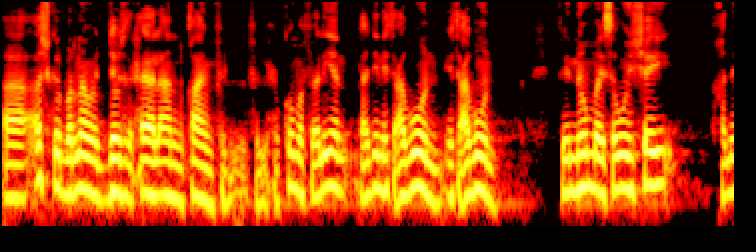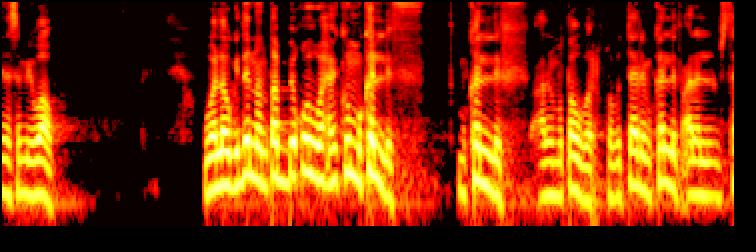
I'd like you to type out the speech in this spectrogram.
آه، أشكر برنامج جودة الحياة الآن القائم في ال- في الحكومة. فعليا قاعدين يتعبون يتعبون في إن هم يسوون شيء خلينا نسميه واو. ولو قدرنا نطبقه هو حيكون مكلف مكلف على المطور فبالتالي مكلف على المست-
